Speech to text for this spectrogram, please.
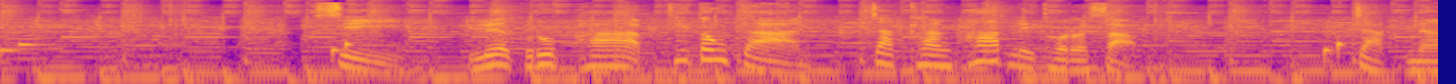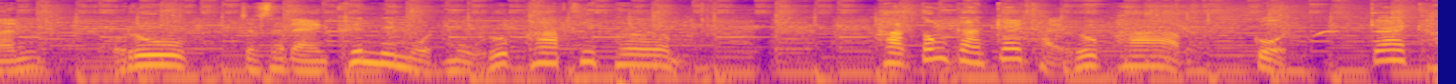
4. เลือกรูปภาพที่ต้องการจากคลังภาพในโทรศัพท์ จากนั้นรูป จะแสดงขึ้นในหมวดหมู่รูปภาพที่เพิ่ม หากต้องการแก้ไขรูปภาพ กด แก้ไข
